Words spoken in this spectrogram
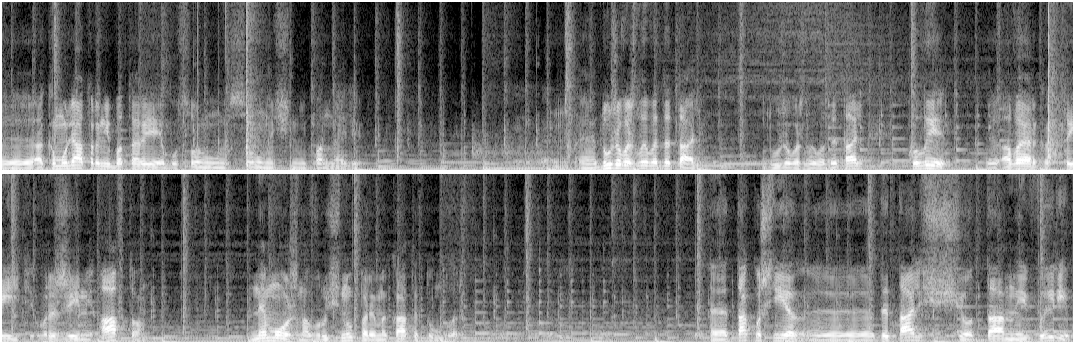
е, акумуляторні батареї або сон- сонячні панелі. Е, Дуже важлива деталь. Дуже важлива деталь. Коли е, АВР стоїть в режимі авто, не можна вручну перемикати тумблер. Е, Також є е, деталь, що даний виріб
